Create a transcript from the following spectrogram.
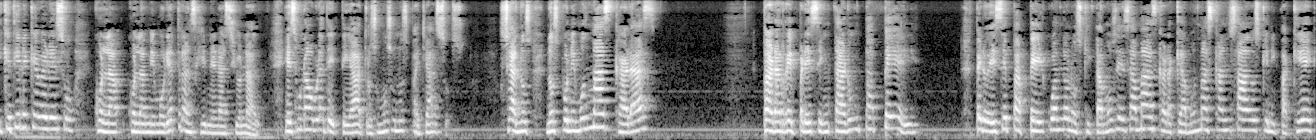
¿Y qué tiene que ver eso con la, con la memoria transgeneracional? Es una obra de teatro, somos unos payasos. O sea, nos, nos ponemos máscaras para representar un papel. Pero ese papel, cuando nos quitamos esa máscara, quedamos más cansados que ni pa' qué.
